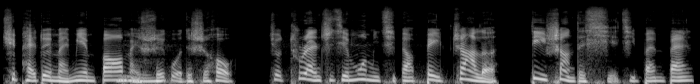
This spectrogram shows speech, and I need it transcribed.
去排队买面包、买水果的时候。就突然之间莫名其妙被炸了，地上的血迹斑斑。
